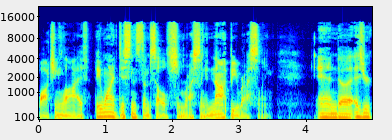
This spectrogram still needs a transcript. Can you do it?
watching live. They want to distance themselves from wrestling and not be wrestling. And uh, as your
